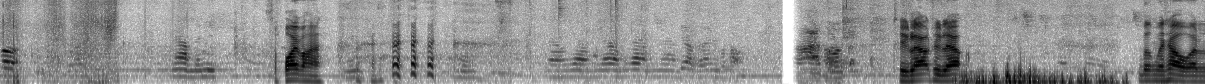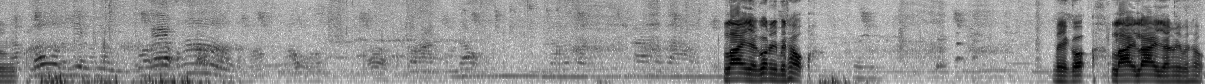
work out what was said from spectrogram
เออน้ำนั่นนี่สปอยล์ป่ะฮะงามงามงามงามงามอ่าตอนถึงแล้วถึงแล้ว เบิ่งไม่เท่ากันโอ้ยเยี่ยมๆแก้วห้าไล่อย่างก็นี่ไม่เท่าแม่ก็ไล่ไล่อย่างนี้ไม่เท่า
